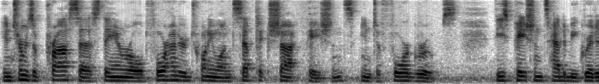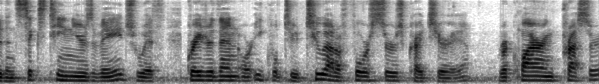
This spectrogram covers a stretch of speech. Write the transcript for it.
In terms of process, they enrolled 421 septic shock patients into four groups. These patients had to be greater than 16 years of age with greater than or equal to 2 out of 4 SIRS criteria, requiring pressor,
